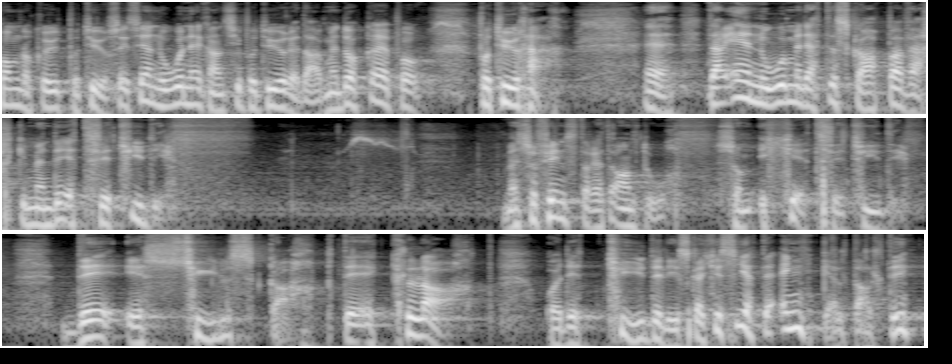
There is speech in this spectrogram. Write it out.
Kom dere ut på tur. Så jeg ser noen er kanskje på tur i dag, men dere er på, på tur her. Eh, det er noe med dette skaperverket, men det er tvetydig. Men så fins det et annet ord som ikke er tvetydig. Det er sylskarpt. Det er klart og det er tydelig. Jeg skal ikke si at det er enkelt alltid,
